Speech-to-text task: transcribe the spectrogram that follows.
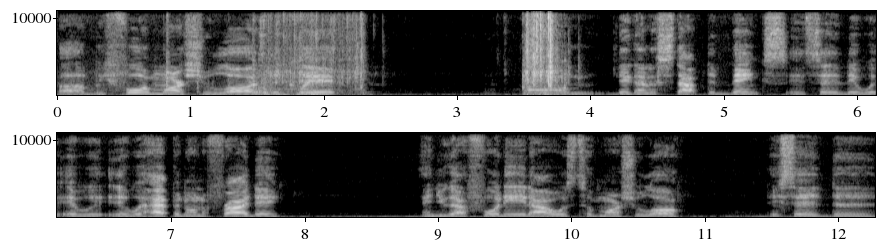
uh, before martial law is declared, um, they're gonna stop the banks. It said it would it would it would happen on a Friday, and you got 48 hours to martial law. They said the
